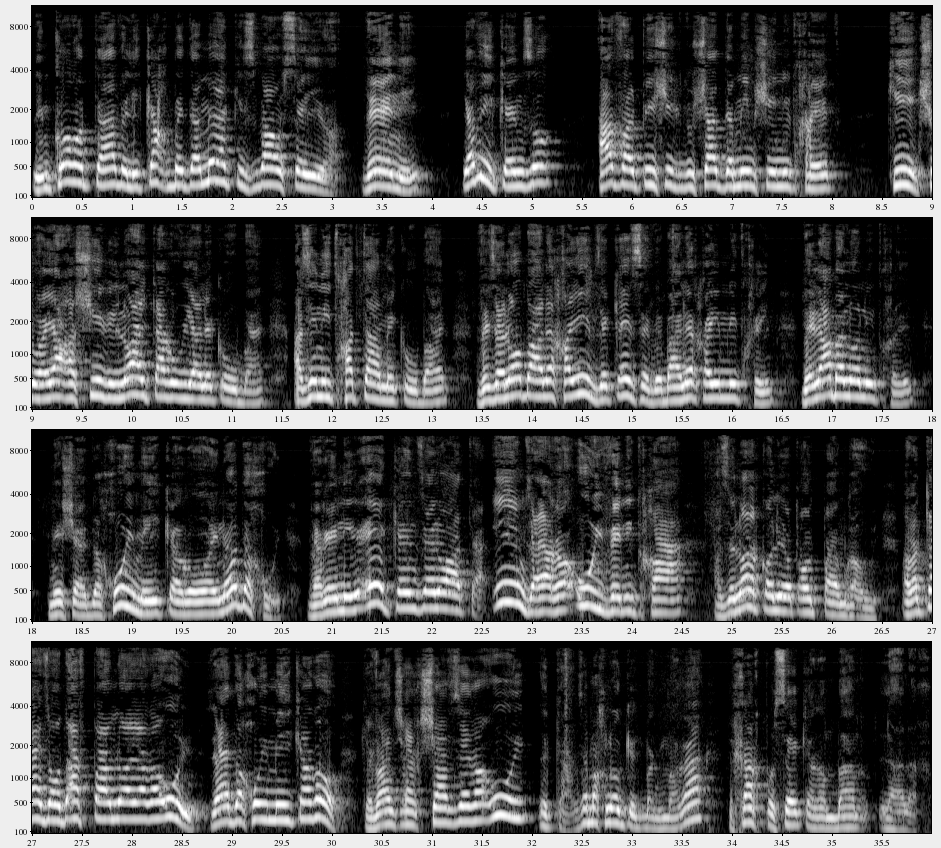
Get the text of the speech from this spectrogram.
למכור אותה ולקח בדמיה כסבה או שעירה, והני, יביא כן זו. אף על פי שהיא קדושת דמים שהיא נדחית, כי כשהוא היה עשיר היא לא הייתה ראויה לקורבן, אז היא נדחתה מקורבן, וזה לא בעלי חיים, זה כסף, ובעלי חיים נדחים, ולמה לא נדחית? מפני שהדחוי מעיקרו אינו דחוי, והרי נראה כן זה לא אתה. אם זה היה ראוי ונדחה, אז זה לא יכול להיות עוד פעם ראוי. אבל כאן זה עוד אף פעם לא היה ראוי, זה היה דחוי מעיקרו. כיוון שעכשיו זה ראוי, זה כך. זה מחלוקת בגמרא, וכך פוסק הרמב"ם להלכה.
